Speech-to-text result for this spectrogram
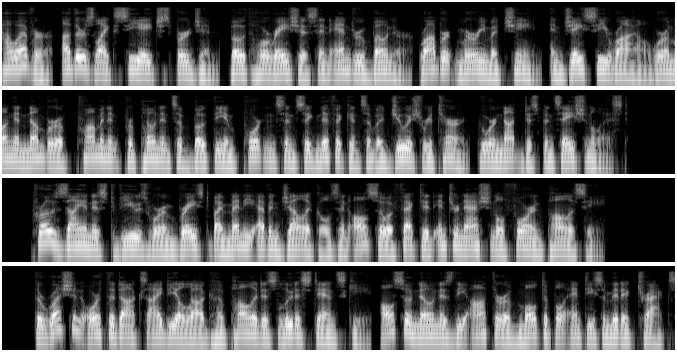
However, others like C. H. Spurgeon, both Horatius and Andrew Bonar, Robert Murray M'Cheyne, and J. C. Ryle were among a number of prominent proponents of both the importance and significance of a Jewish return, who were not dispensationalist. Pro-Zionist views were embraced by many evangelicals and also affected international foreign policy. The Russian Orthodox ideologue Hippolytus Lutostansky, also known as the author of multiple anti-Semitic tracts,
